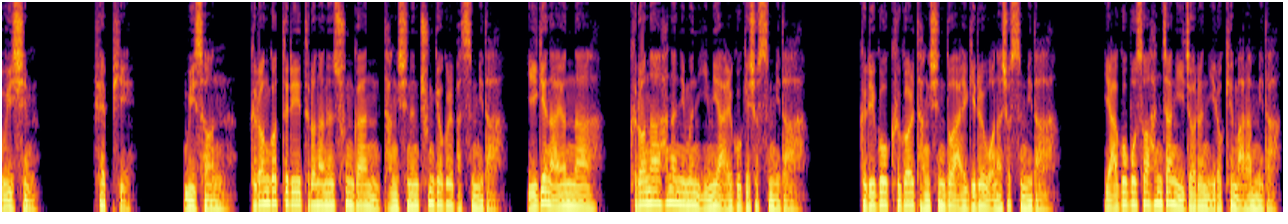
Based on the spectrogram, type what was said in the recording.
의심, 회피, 위선, 그런 것들이 드러나는 순간 당신은 충격을 받습니다. 이게 나였나? 그러나 하나님은 이미 알고 계셨습니다. 그리고 그걸 당신도 알기를 원하셨습니다. 야고보서 한 장 2절은 이렇게 말합니다.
